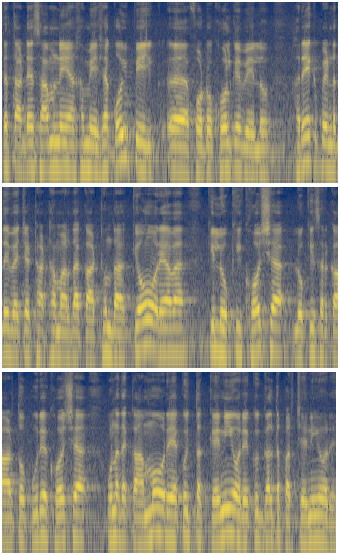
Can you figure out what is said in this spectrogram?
ਤੇ ਤੁਹਾਡੇ ਸਾਹਮਣੇ ਆ, ਹਮੇਸ਼ਾ ਕੋਈ ਪੇਜ ਫੋਟੋ ਖੋਲ ਕੇ ਵੇਖ ਲਓ, ਹਰੇਕ ਪਿੰਡ ਦੇ ਵਿੱਚ ਠਾਠਾ ਮਾਰਦਾ ਇਕੱਠ ਹੁੰਦਾ। ਕਿਉਂ ਹੋ ਰਿਹਾ ਵਾ? ਕਿ ਲੋਕੀ ਖੁਸ਼ ਆ, ਲੋਕੀ ਸਰਕਾਰ ਤੋਂ ਪੂਰੇ ਖੁਸ਼ ਆ, ਉਹਨਾਂ ਦੇ ਕੰਮ ਹੋ ਰਹੇ ਕੋਈ ਧੱਕੇ ਨਹੀਂ ਹੋ ਰਹੇ, ਕੋਈ ਗਲਤ ਪਰਚੇ ਨਹੀਂ ਹੋ ਰਹੇ।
